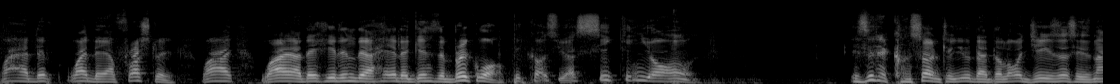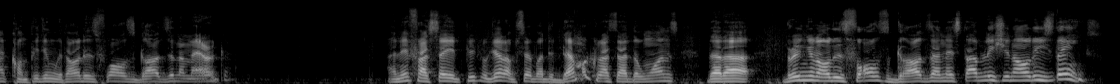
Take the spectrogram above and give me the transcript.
why, they, why they are frustrated. Why, why are they hitting their head against the brick wall? Because you are seeking your own. Is it a concern to you that the Lord Jesus is not competing with all these false gods in America? And if I say it, people get upset, but the Democrats are the ones that are bringing all these false gods and establishing all these things.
